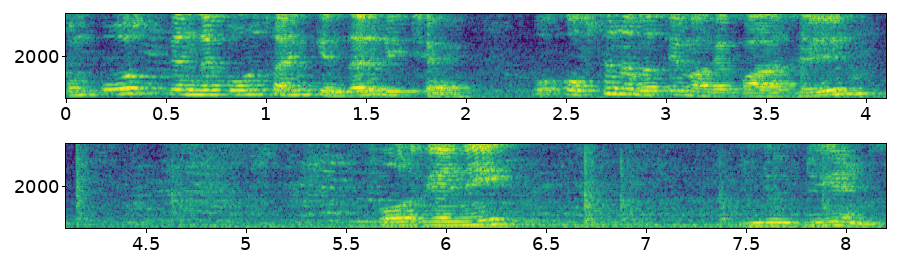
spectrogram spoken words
compost के अंदर कौन सा, इनके अंदर रिच है? ऑप्शन है बच्चे हमारे पास ऑर्गेनिक न्यूट्रिएंट्स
